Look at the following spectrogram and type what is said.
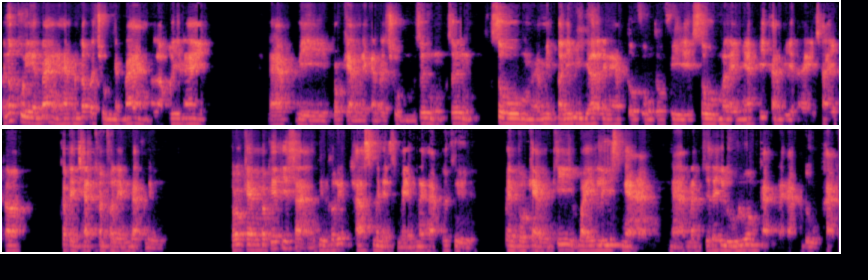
มันต้องคุยกันบ้างนะครับ มันต้องประชุมกันบ้างเราก็จะได้ นะครับมีโปรแกรมในการประชุม ซึ่งซึ่งซูมมีตอนนี้มีเยอะเลยนะครับ ตัวฟงตัวฟรีซูมอะไรเงี้ยที่ทาง BNI ใช้ก็ก็เป็นแชทคอนเฟอเรนซ์แบบหนึ่งโปรแกรมประเภทที่สามคือเขาเรียก task management นะครับ ก็คือเป็นโปรแกรมที่ไว้ list งานนะมันจะได้รู้ร่วมกันนะครับ ดูผ่าน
